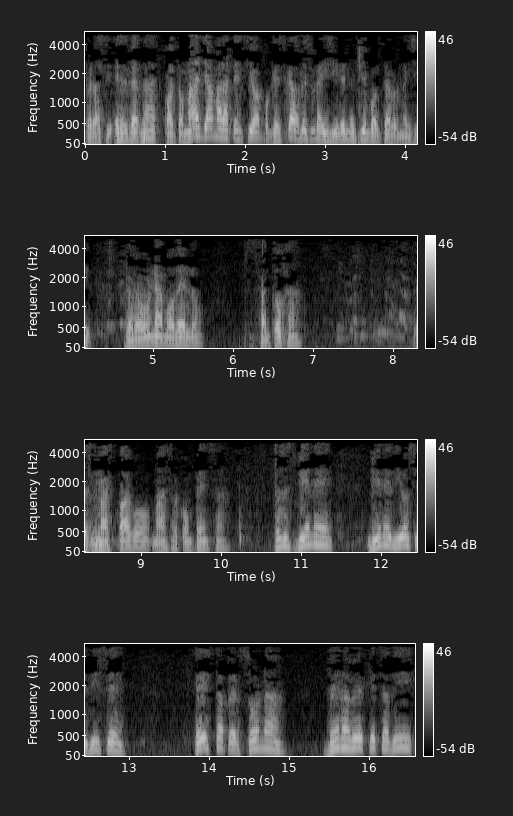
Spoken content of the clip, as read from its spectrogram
Pero así, es verdad, cuanto más llama la atención, porque es cada vez una Igir, no hay quien voltear una Igir, pero una modelo, pues, se antoja, es más pago, más recompensa. Entonces viene, viene Dios y dice, esta persona, ven a ver qué tzadik,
